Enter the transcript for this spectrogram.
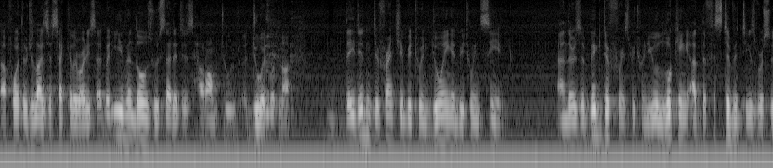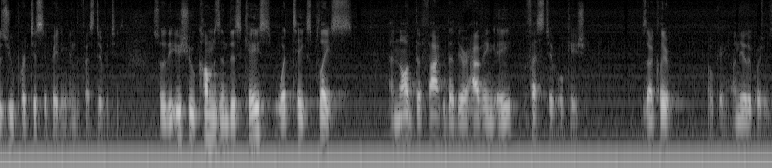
Uh, Fourth of July is a secular, already said, but even those who said it is haram to do it, whatnot, they didn't differentiate between doing and between seeing. And there's a big difference between you looking at the festivities versus you participating in the festivities. So the issue comes in this case what takes place, and not the fact that they're having a festive occasion. Is that clear? Okay. Any other questions?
